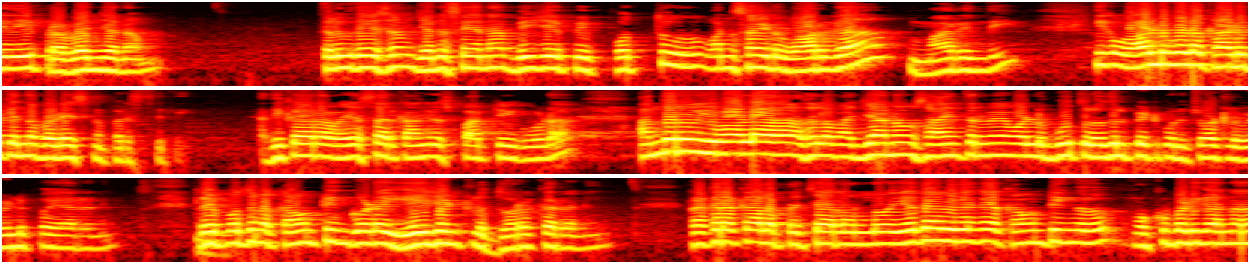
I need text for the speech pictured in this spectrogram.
ఇది ప్రభంజనం తెలుగుదేశం జనసేన బీజేపీ పొత్తు వన్ సైడ్ వార్గా మారింది. ఇక వాళ్ళు కూడా కాడి కింద పడేసిన పరిస్థితి. అధికార వైఎస్ఆర్ కాంగ్రెస్ పార్టీ కూడా అందరూ ఇవాళ అసలు మధ్యాహ్నం సాయంత్రమే వాళ్ళు బూతులు వదిలిపెట్టుకుని చోట్ల వెళ్ళిపోయారని రేపొద్దున కౌంటింగ్ కూడా ఏజెంట్లు దొరకరని రకరకాల ప్రచారంలో ఏదో విధంగా కౌంటింగ్ మొక్కుబడిగాన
